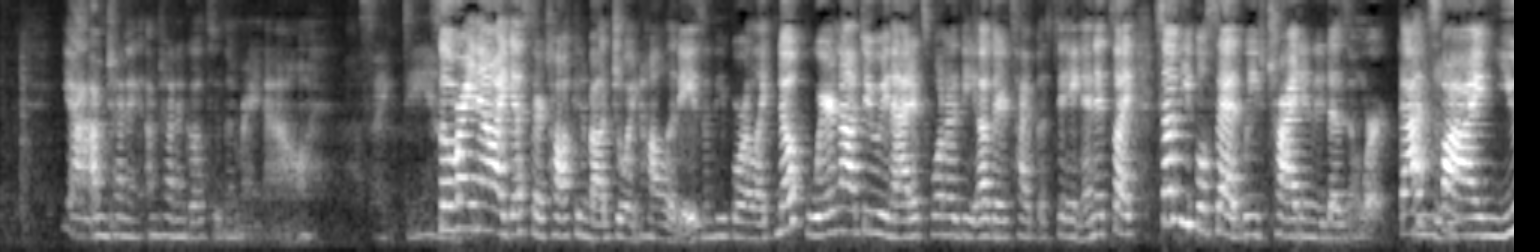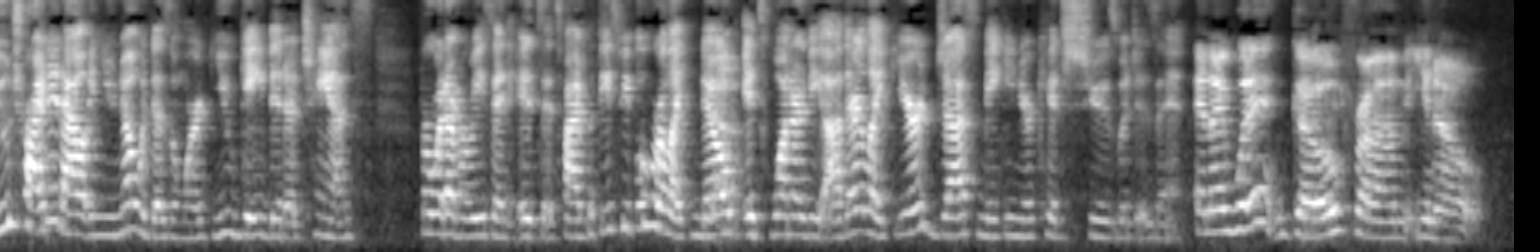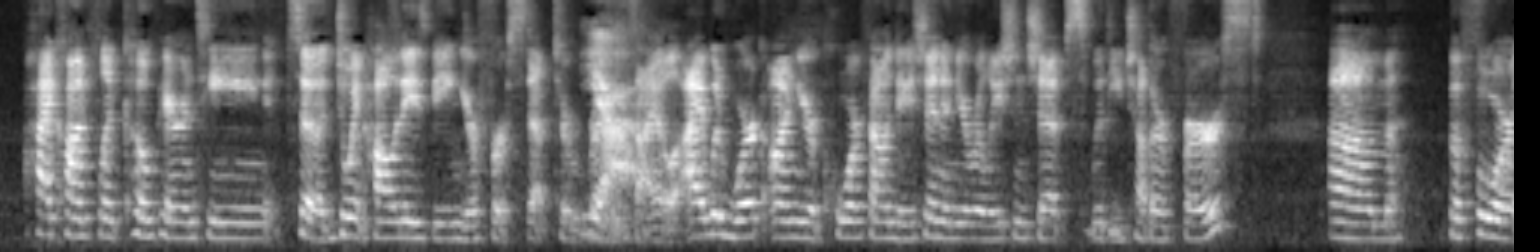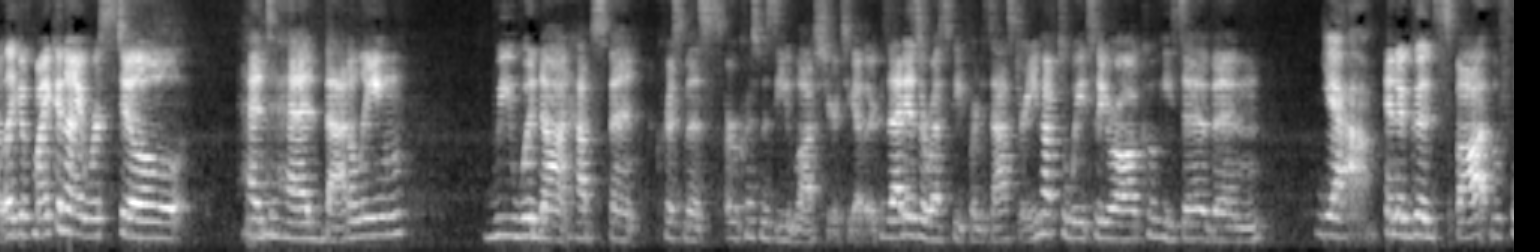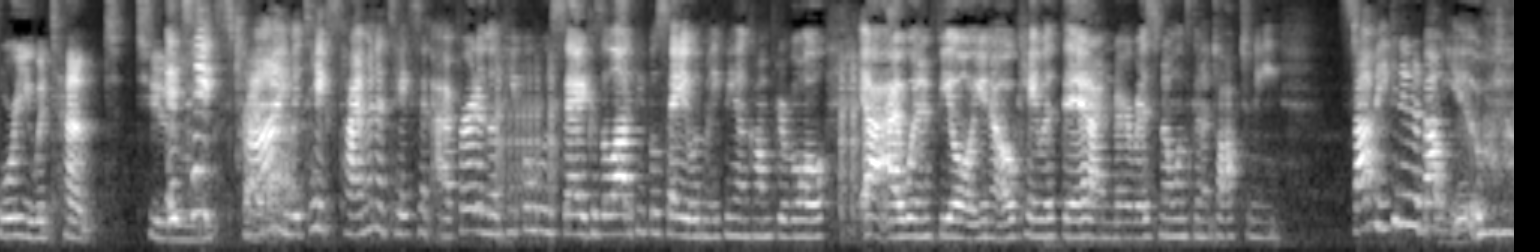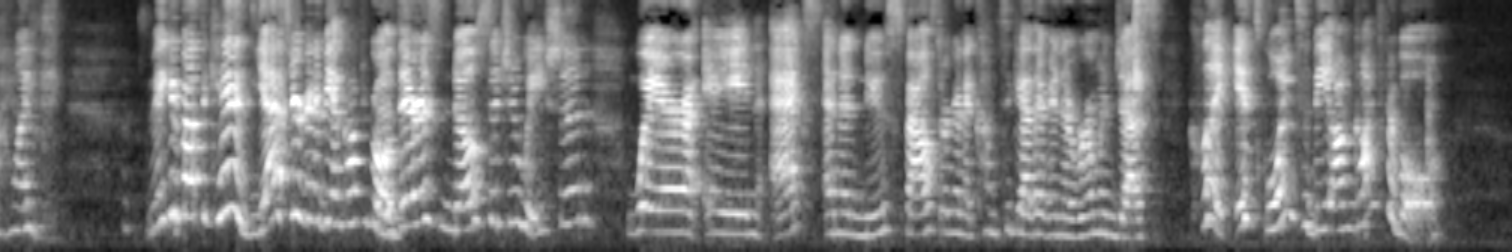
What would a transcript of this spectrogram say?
Yeah, I'm trying to I'm trying to go through them right now. I was like, "Damn." So right now, I guess they're talking about joint holidays, and people are like, "Nope, we're not doing that. It's one or the other type of thing." And it's like some people said we've tried and it doesn't work. That's Mhm. fine. You tried it out and you know it doesn't work. You gave it a chance for whatever reason. It's it's fine. But these people who are like, no, Yeah. it's one or the other," like you're just making your kids choose which isn't. and I wouldn't go from you know high conflict co-parenting to joint holidays being your first step to Yeah. reconcile. I would work on your core foundation and your relationships with each other first. Um, before, like, if Mike and I were still head to head battling, we would not have spent Christmas or Christmas Eve last year together because that is a recipe for disaster. You have to wait till you're all cohesive and Yeah. in a good spot before you attempt to. It takes time. that. It takes time and it takes an effort. And the people who say, because a lot of people say it would make me uncomfortable, yeah, I wouldn't feel, you know, okay with it. I'm nervous. No one's going to talk to me. Stop making it about you. like, make it about the kids. Yes, you're going to be uncomfortable. There is no situation where an ex and a new spouse are going to come together in a room and just click. It's going to be uncomfortable.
